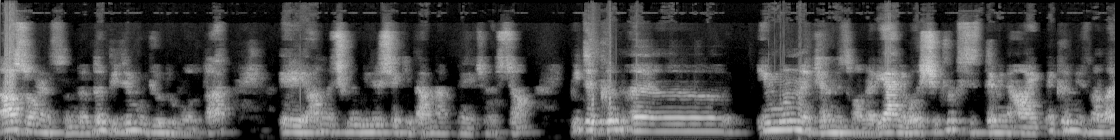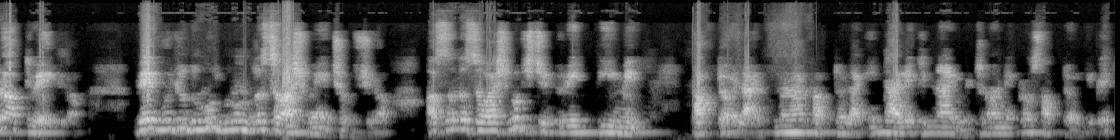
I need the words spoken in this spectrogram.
Daha sonrasında da bizim vücudumuzda e, anlaşılabilir şekilde anlatmaya çalışacağım. Bir takım e, immün mekanizmaları yani bağışıklık sistemine ait mekanizmaları aktive ediyor. Ve vücudumuz bununla savaşmaya çalışıyor. Aslında savaşmak için ürettiğimiz faktörler, nöral faktörler, interleukinler gibi, tronekroz faktör gibi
